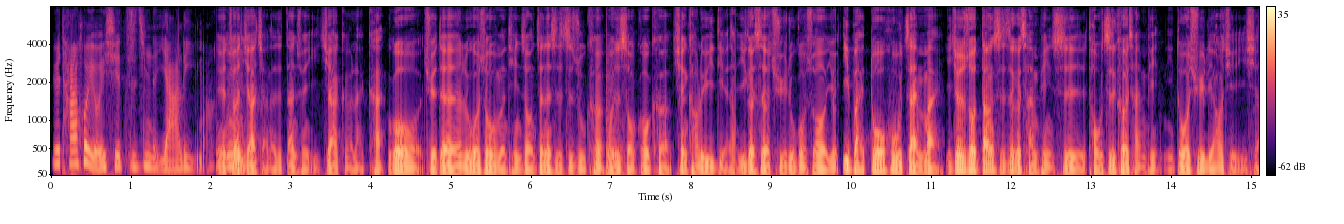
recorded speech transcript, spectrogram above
因为他会有一些资金的压力嘛。因为专家讲的是单纯以价格来看，不过我觉得如果说我们听众真的是自助客或者首购客，先考虑一点啊，一个社区如果说有一百多户在卖，也就是说当时这个产品是投资客产品，你多去了解一下，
